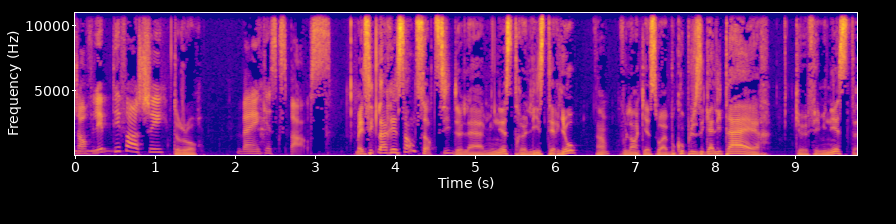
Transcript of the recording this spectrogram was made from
Jean-Philippe, t'es fâché. Toujours. Ben, qu'est-ce qui se passe? Mais c'est que la récente sortie de la ministre Lise Thériault, hein, voulant qu'elle soit beaucoup plus égalitaire féministe,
